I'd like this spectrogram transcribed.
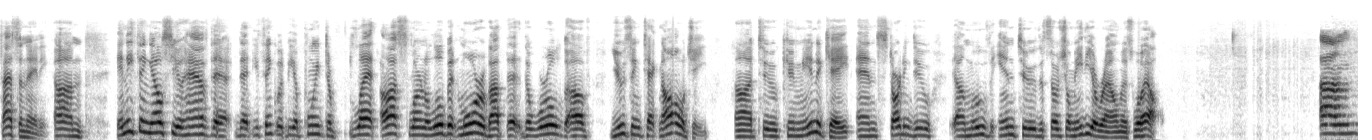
Fascinating. Um, anything else you have that, that you think would be a point to let us learn a little bit more about the, the world of using technology uh, to communicate and starting to uh, move into the social media realm as well? Um,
